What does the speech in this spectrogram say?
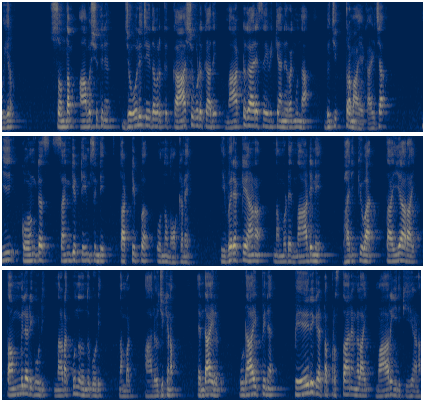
ഉയർ സ്വന്തം ആവശ്യത്തിന് ജോലി ചെയ്തവർക്ക് കാശ് കൊടുക്കാതെ നാട്ടുകാരെ സേവിക്കാൻ ഇറങ്ങുന്ന വിചിത്രമായ കാഴ്ച. ഈ കോൺഗ്രസ് സംഘി ടീംസിന്റെ തട്ടിപ്പ് ഒന്ന് നോക്കണേ. ഇവരൊക്കെയാണ് നമ്മുടെ നാടിനെ ഭരിക്കുവാൻ തയ്യാറായി തമ്മിലടി കൂടി നടക്കുന്നതെന്ന് കൂടി നമ്മൾ ആലോചിക്കണം. എന്തായാലും ഉടായ്പിന് പേര് കേട്ട പ്രസ്ഥാനങ്ങളായി മാറിയിരിക്കുകയാണ്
